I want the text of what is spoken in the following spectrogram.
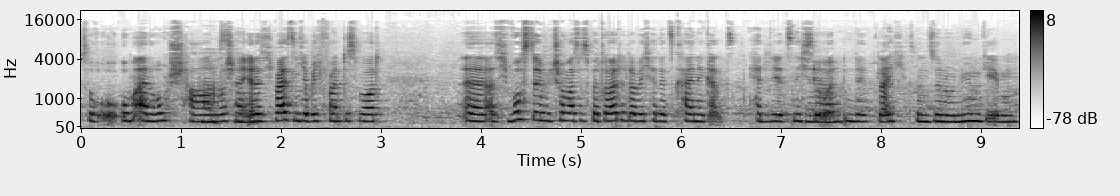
so um einen rumscharen so. wahrscheinlich. Also ich weiß nicht, aber ich fand das Wort. Äh, also ich wusste irgendwie schon, was es bedeutet, aber ich hätte jetzt keine ganz. Hätte jetzt nicht so Ja. in der gleich so ein Synonym geben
